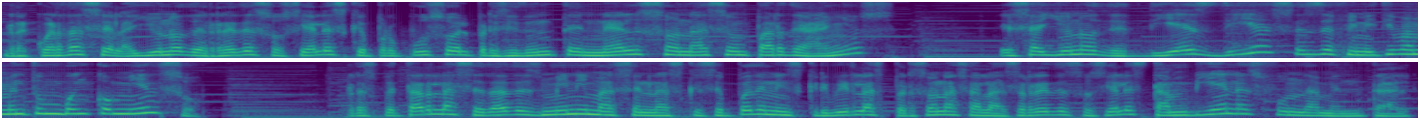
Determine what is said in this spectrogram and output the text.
¿Recuerdas el ayuno de redes sociales que propuso el presidente Nelson hace un par de años? Ese ayuno de 10 días es definitivamente un buen comienzo. Respetar las edades mínimas en las que se pueden inscribir las personas a las redes sociales también es fundamental.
